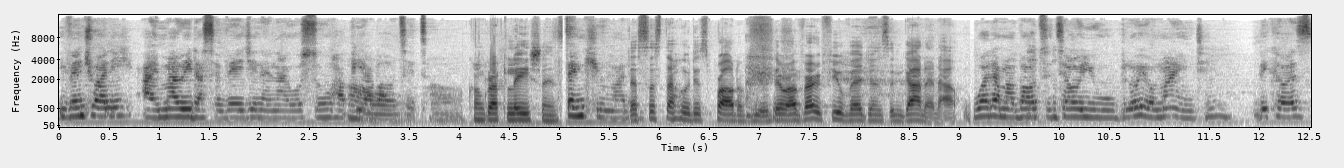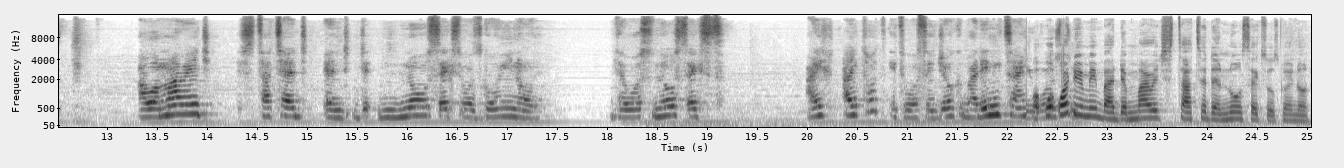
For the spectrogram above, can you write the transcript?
Eventually, I married as a virgin and I was so happy oh, about it. Oh, congratulations. Thank you, madam. The sisterhood is proud of you. There are very few virgins in Ghana now. What I'm about to tell you will blow your mind hmm. because our marriage started and no sex was going on. There was no sex. I, I thought it was a joke, but anytime What, what do you mean by the marriage started and no sex was going on?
